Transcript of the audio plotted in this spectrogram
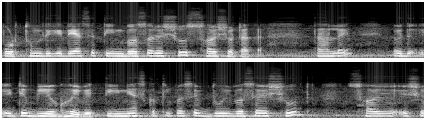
প্রথম দিকে দেয়া আছে তিন বছরের সুদ ছয়শো টাকা। তাহলে এটি বিয়োগ হইবে। তিন এস কত পাশে দুই বছরের সুদ ছয়শো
